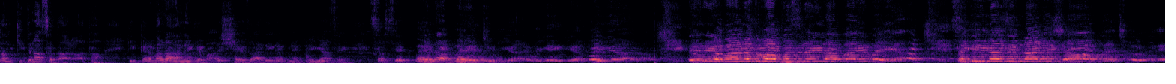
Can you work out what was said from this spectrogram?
غم کتنا ستا رہا تھا کہ کربلا آنے کے بعد شہزادی نے اپنے بھیا سے سب سے پہلا بہن جو کیا ہے وہ یہی کیا، بھیا، تیری امانت واپس نہیں لا پائی، بھیا۔ سکینہ زندہ نے شام میں چھوڑ گئی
